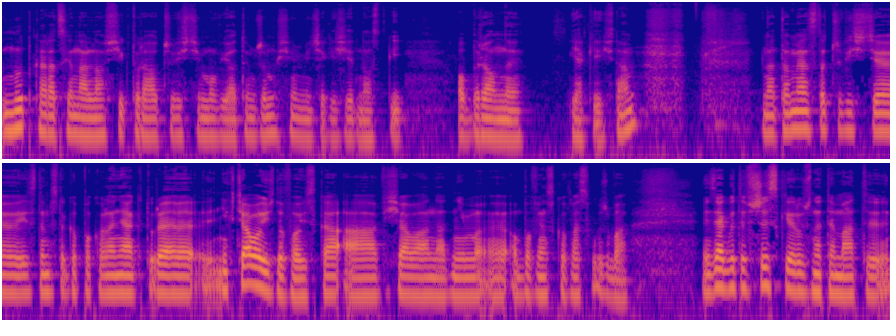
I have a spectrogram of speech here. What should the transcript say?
nutka racjonalności, która oczywiście mówi o tym, że musimy mieć jakieś jednostki obrony jakiejś tam. Natomiast oczywiście jestem z tego pokolenia, które nie chciało iść do wojska, a wisiała nad nim e, obowiązkowa służba. Więc jakby te wszystkie różne tematy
